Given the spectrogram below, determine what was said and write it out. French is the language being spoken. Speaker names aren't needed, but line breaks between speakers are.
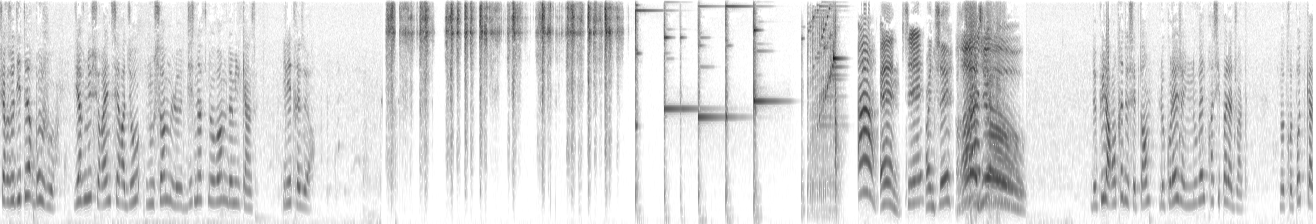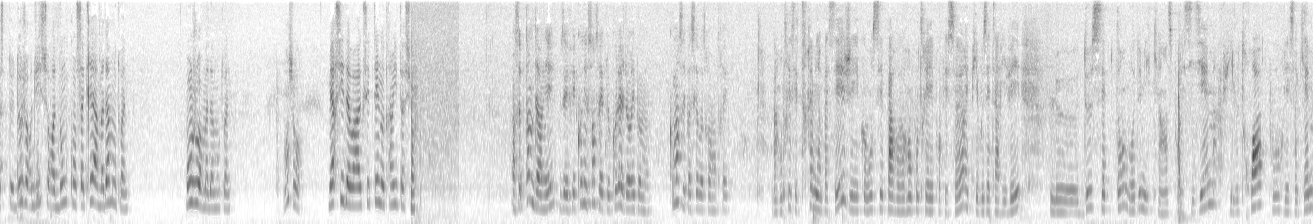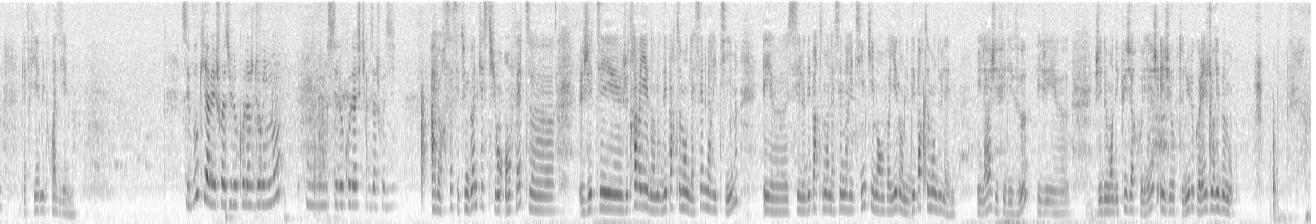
Chers auditeurs, bonjour. Bienvenue sur ANC Radio. Nous sommes le 19 novembre 2015. Il est 13h.
ANC
ANC
Radio
Depuis la rentrée de septembre, le collège a une nouvelle principale adjointe. Notre podcast d'aujourd'hui sera donc consacré à Madame Antoine. Bonjour Madame Antoine.
Bonjour.
Merci d'avoir accepté notre invitation.
En septembre dernier, vous avez fait connaissance avec le collège de Ripemont. Comment s'est passée votre rentrée?
Ma rentrée s'est très bien passée. J'ai commencé par euh, rencontrer les professeurs et puis vous êtes arrivé le 2 septembre 2015 pour les 6e, puis le 3 pour les 5e, 4e et 3e.
C'est vous qui avez choisi le collège de Rimont ou c'est le collège qui vous a choisi
Alors ça c'est une bonne question. En fait, euh, j'étais, je travaillais dans le département de la Seine-Maritime et euh, c'est le département de la Seine-Maritime qui m'a envoyé dans le département de l'Aisne. Et là, j'ai fait des vœux et j'ai euh, j'ai demandé plusieurs collèges et j'ai obtenu le collège de Ribemont.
